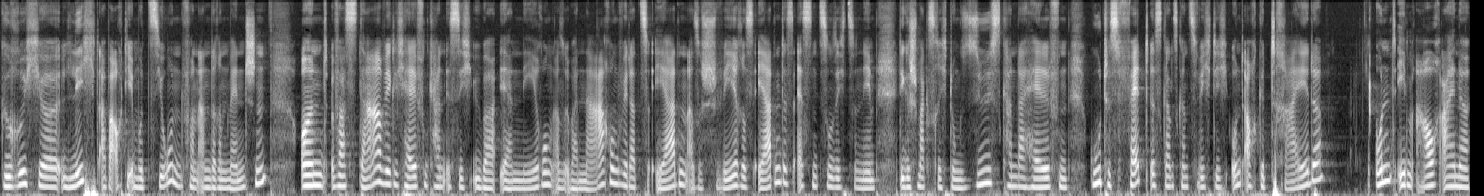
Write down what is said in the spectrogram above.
Gerüche, Licht, aber auch die Emotionen von anderen Menschen. Und was da wirklich helfen kann, ist sich über Ernährung, also über Nahrung wieder zu erden, also schweres, erdendes Essen zu sich zu nehmen. Die Geschmacksrichtung süß kann da helfen. Gutes Fett ist ganz, ganz wichtig und auch Getreide und eben auch eine,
